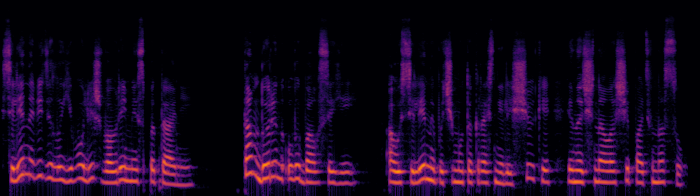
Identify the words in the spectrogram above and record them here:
Селена видела его лишь во время испытаний – там Дорин улыбался ей, а у Селены почему-то краснели щеки и начинала щипать в носу.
